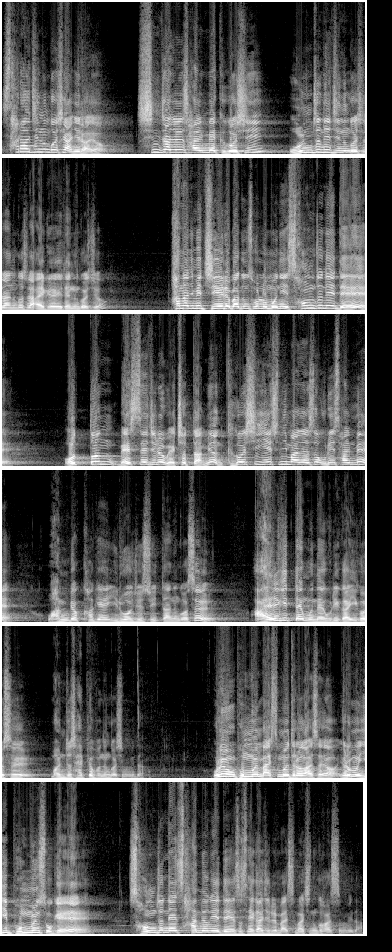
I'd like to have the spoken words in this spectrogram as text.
사라지는 것이 아니라요. 신자들 삶에 그것이 온전해지는 것이라는 것을 알게 되는 거죠. 하나님의 지혜를 받은 솔로몬이 성전에 대해 어떤 메시지를 외쳤다면 그것이 예수님 안에서 우리 삶에 완벽하게 이루어질 수 있다는 것을 알기 때문에 우리가 이것을 먼저 살펴보는 것입니다. 우리 본문 말씀으로 들어가서요. 여러분 이 본문 속에 성전의 사명에 대해서 세 가지를 말씀하시는 것 같습니다.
